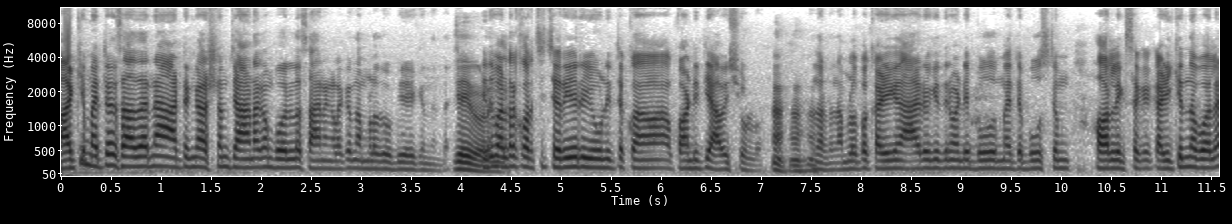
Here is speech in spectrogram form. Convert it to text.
ബാക്കി മറ്റേ സാധാരണ ആട്ടും കാഷ്ടം ചാണകം പോലുള്ള സാധനങ്ങളൊക്കെ നമ്മളത് ഉപയോഗിക്കുന്നുണ്ട്. ഇത് വളരെ കുറച്ച് ചെറിയൊരു യൂണിറ്റ് ക്വാണ്ടിറ്റി ആവശ്യമുള്ളൂ. നമ്മളിപ്പോ. നമ്മളിപ്പോൾ കഴിക്കുന്ന ആരോഗ്യത്തിന് വേണ്ടി മറ്റേ ബൂസ്റ്റും ഹോർലിക്സ് ഒക്കെ കഴിക്കുന്ന പോലെ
